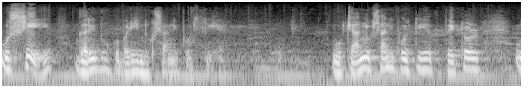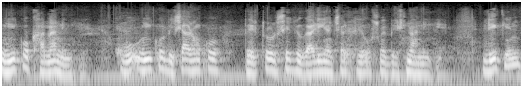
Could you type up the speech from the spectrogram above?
उससे गरीबों को बड़ी नुकसानी पहुँचती है। वो क्या नुकसानी पहुँचती है? पेट्रोल उनको खाना नहीं है। वो उनको बेचारों को पेट्रोल से जो गाड़ियाँ चलती है, उसमें बेचना नहीं है। लेकिन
